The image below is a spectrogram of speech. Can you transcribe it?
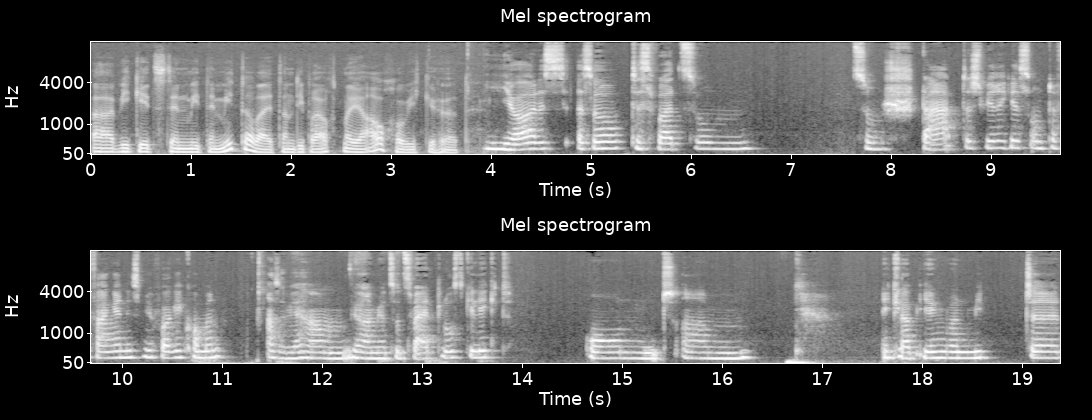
Äh, wie geht es denn mit den Mitarbeitern? Die braucht man ja auch, habe ich gehört. Ja, das, also, das war zum, zum Start ein schwieriges Unterfangen, ist mir vorgekommen. Also wir haben, wir haben ja zu zweit losgelegt und ähm, ich glaube irgendwann mit Mitte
